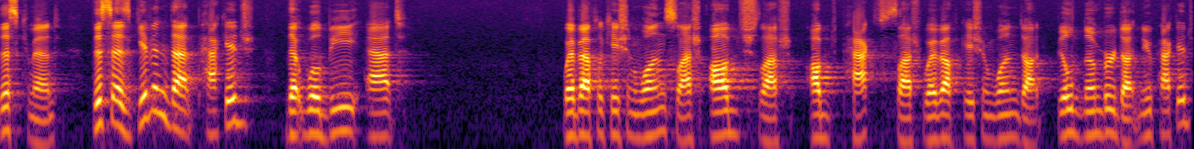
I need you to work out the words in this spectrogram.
this command. This says, given that package that will be at web application one slash obj slash obpact slash web application one dot build number dot new package,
